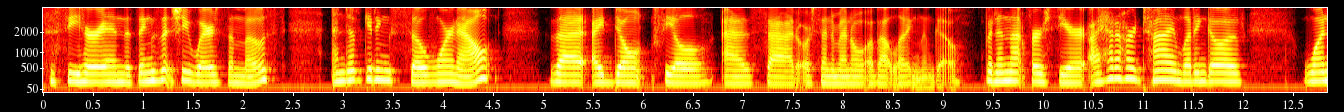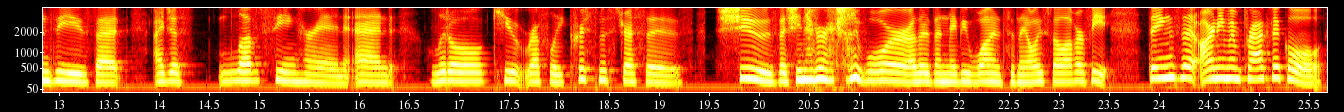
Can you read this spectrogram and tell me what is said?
to see her in, the things that she wears the most, end up getting so worn out that I don't feel as sad or sentimental about letting them go. But in that first year, I had a hard time letting go of onesies that I just loved seeing her in and little cute ruffly Christmas dresses, shoes that she never actually wore other than maybe once and they always fell off her feet, things that aren't even practical.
